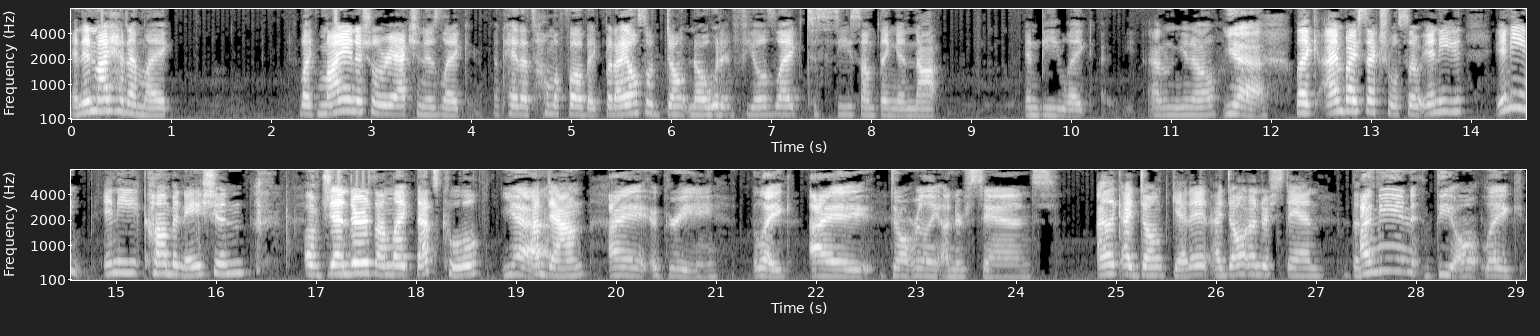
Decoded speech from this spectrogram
And in my head I'm like like my initial reaction is like okay that's homophobic but i also don't know what it feels like to see something and not and be like i don't you know yeah like i'm bisexual so any any any combination of genders i'm like that's cool yeah i'm down I agree. Like I don't really understand. i like i don't get it i don't understand the I mean the like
